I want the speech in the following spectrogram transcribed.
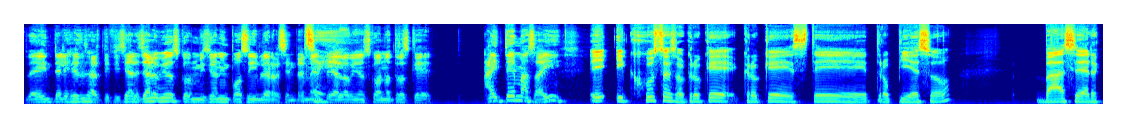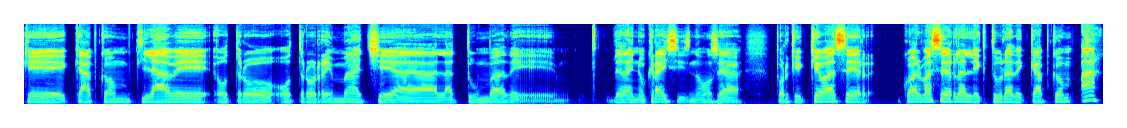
de, inteligencias artificiales. Ya lo vimos con Misión Imposible recientemente, ya lo vimos con otros que hay temas ahí. Y, y justo eso, creo que, creo que este tropiezo va a hacer que Capcom clave otro, otro remache a la tumba de, de Dino Crisis, ¿no? O sea, porque ¿qué va a ser? ¿Cuál va a ser la lectura de Capcom? Ah,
